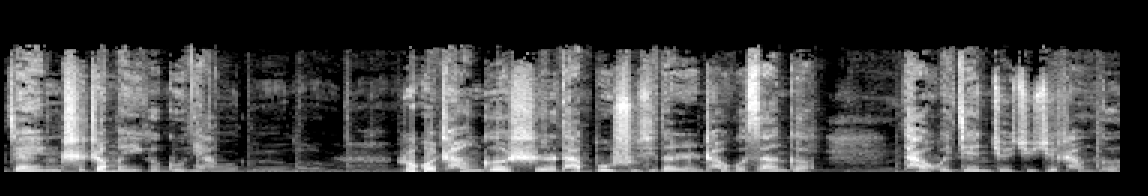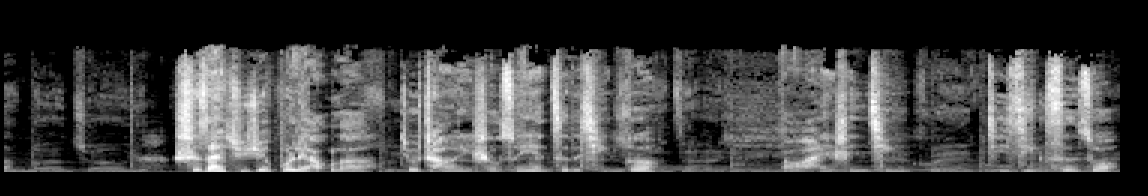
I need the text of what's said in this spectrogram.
蒋英是这么一个姑娘。如果唱歌时她不熟悉的人超过三个，她会坚决拒绝唱歌。实在拒绝不了了，就唱一首孙燕姿的情歌，饱含深情，激情四座。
